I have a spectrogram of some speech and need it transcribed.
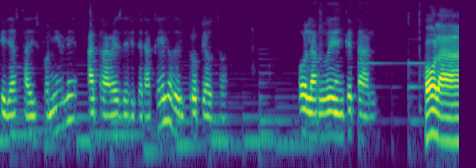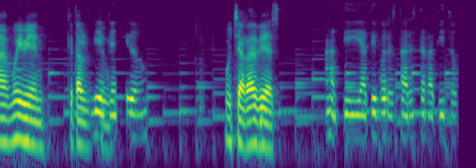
que ya está disponible a través de Literaquel o del propio autor. Hola Rubén, ¿qué tal? Hola, muy bien. ¿Qué tal? Bienvenido. Muchas gracias. A ti, a ti por estar este ratito.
